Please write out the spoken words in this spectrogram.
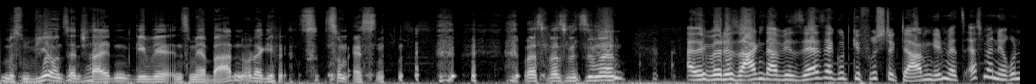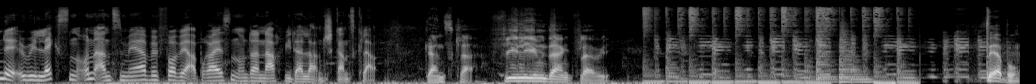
müssen wir uns entscheiden, gehen wir ins Meer baden oder gehen wir zum Essen? Was, was willst du machen? Also ich würde sagen, da wir sehr, sehr gut gefrühstückt haben, gehen wir jetzt erstmal eine Runde relaxen und ans Meer, bevor wir abreißen und danach wieder Lunch, ganz klar. Ganz klar. Vielen lieben Dank, Flavi. Werbung.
